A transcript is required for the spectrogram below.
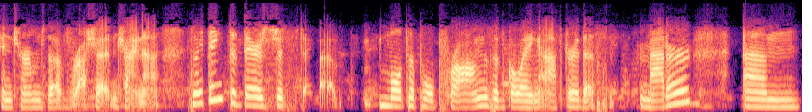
in terms of Russia and China. So I think that there's just uh, multiple prongs of going after this matter. Um,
